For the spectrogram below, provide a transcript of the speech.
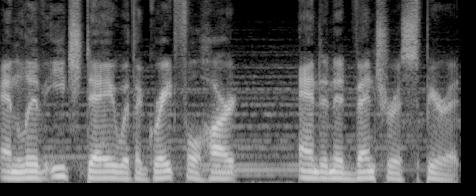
and live each day with a grateful heart and an adventurous spirit.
